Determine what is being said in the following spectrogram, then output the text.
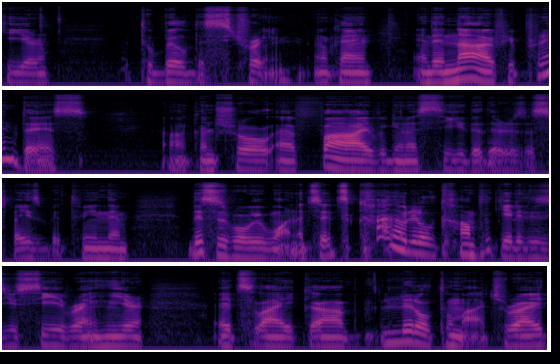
here to build the string okay? And then now if you print this uh, control F5 we're gonna see that there is a space between them. This is what we want. It's it's kind of a little complicated as you see right here. It's like a uh, little too much right?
